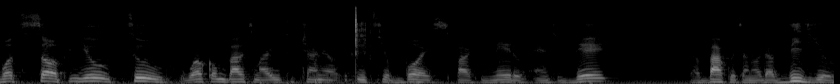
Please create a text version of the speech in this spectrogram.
What's up, YouTube? Welcome back to my YouTube channel. It's your boy Spark Nero, and today we're back with another video.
